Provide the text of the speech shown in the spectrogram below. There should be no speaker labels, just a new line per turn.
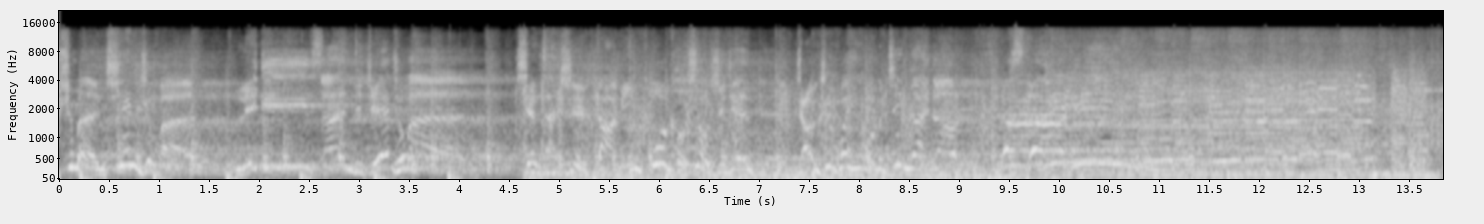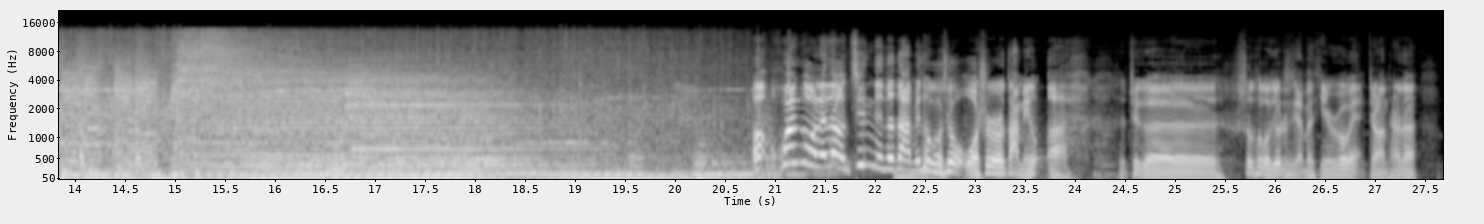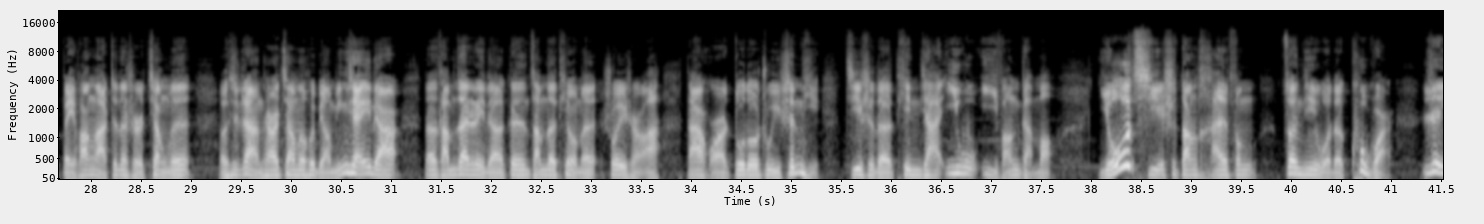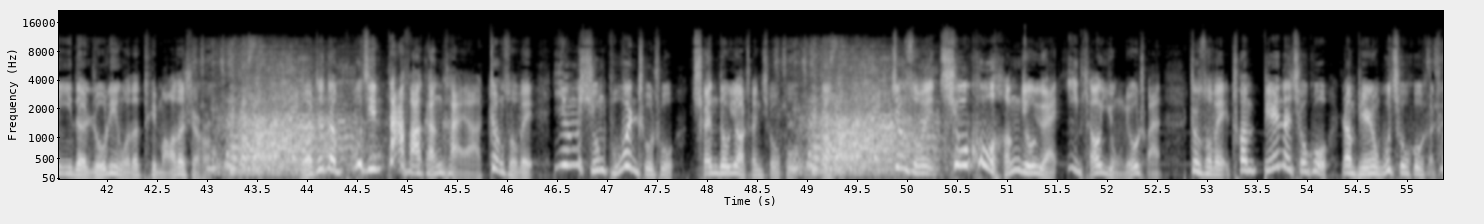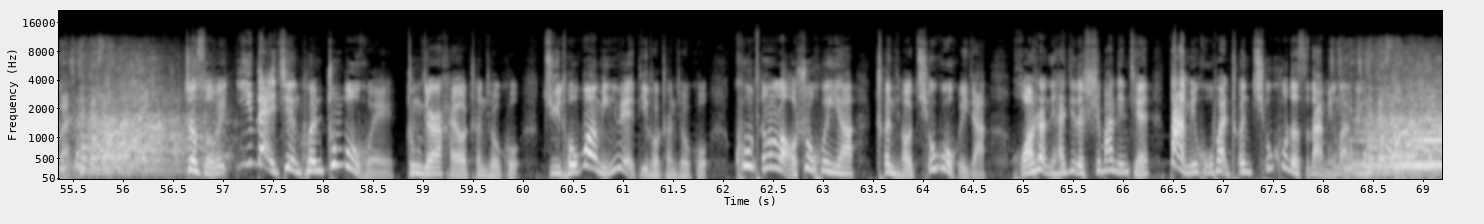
士们、先生们，Ladies and Gentlemen，现在是大明脱口秀时间，掌声欢迎我们敬爱的大明！
好，欢迎各位来到今年的大明脱口秀，我是大明啊。这个说脱口秀之前呢，提醒各位，这两天呢，北方啊真的是降温，尤其这两天降温会比较明显一点。那咱们在这里呢，跟咱们的听友们说一声啊，大家伙儿多多注意身体，及时的添加衣物，以防感冒。尤其是当寒风钻进我的裤管，任意的蹂躏我的腿毛的时候，我真的不禁大发感慨啊！正所谓英雄不问出处，全都要穿秋裤！正所谓秋裤恒久远，一条永流传。正所谓穿别人的秋裤，让别人无秋裤可穿。正所谓衣带渐宽终不悔，中间还要穿秋裤。举头望明月，低头穿秋裤。枯藤老树昏鸦，穿条秋裤回家。皇上，你还记得十八年前大明湖畔穿秋裤的死大明吗？这个。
